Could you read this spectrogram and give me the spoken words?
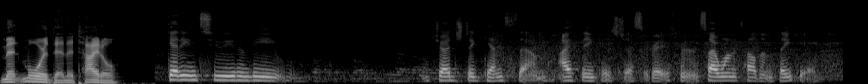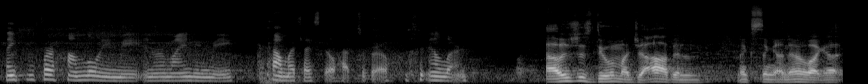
meant more than the title. Getting to even be judged against them, I think is just a great experience. So I want to tell them thank you. Thank you for humbling me and reminding me how much I still have to grow and learn. I was just doing my job and next thing I know I got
